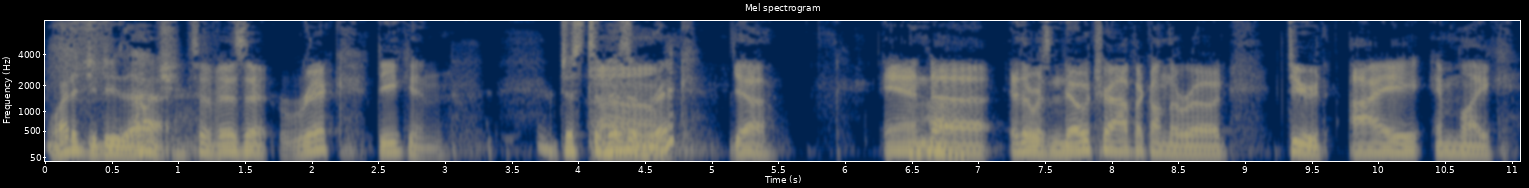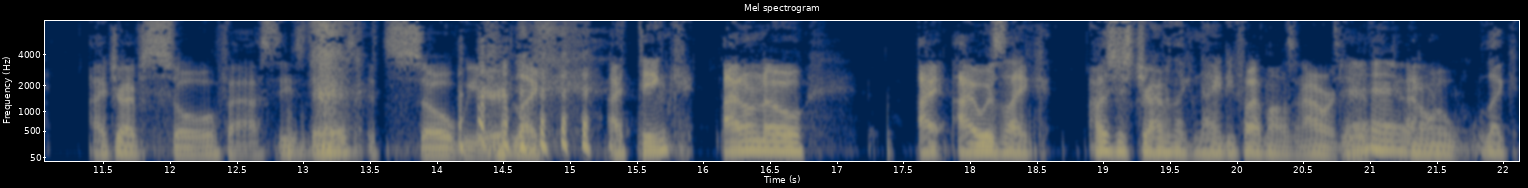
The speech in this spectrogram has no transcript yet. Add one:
Why did you do that? to visit Rick Deacon. Just to visit Um, Rick? Yeah. And Uh-huh. uh there was no traffic on the road. Dude, I am like I drive so fast these days. It's so weird. Like I think I don't know I I was like I was just driving like 95 miles an hour, dude. Dang. I don't know like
